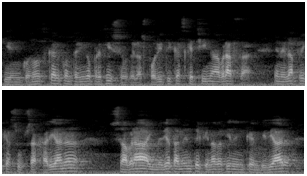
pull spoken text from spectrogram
Quien conozca el contenido preciso de las políticas que China abraza en el África subsahariana sabrá inmediatamente que nada tienen que envidiar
